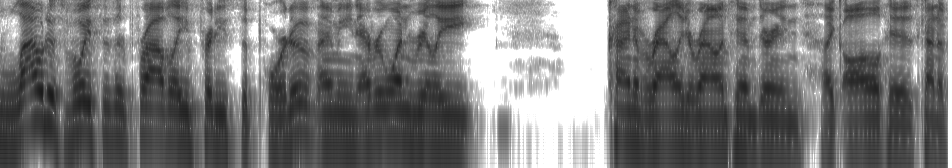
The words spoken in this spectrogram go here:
loudest voices are probably pretty supportive. I mean, everyone really kind of rallied around him during like all of his kind of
